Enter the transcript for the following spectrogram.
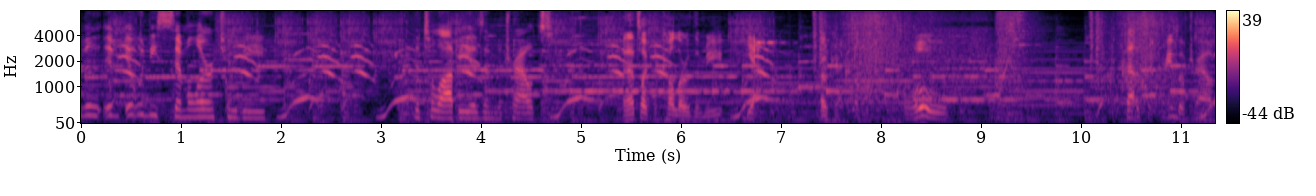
it, it would be similar to the the tilapias and the trouts. And that's like the color of the meat. Yeah. Okay. Whoa. That looks like rainbow trout.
